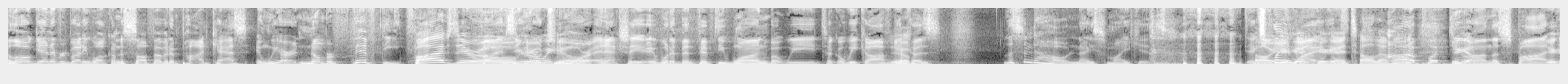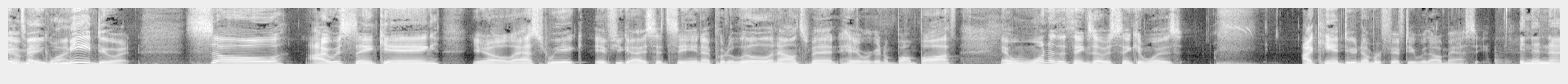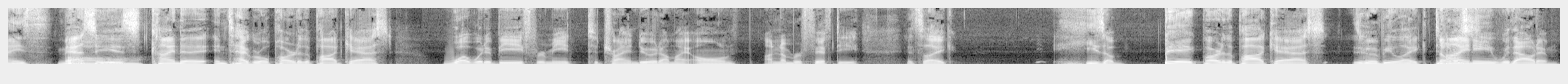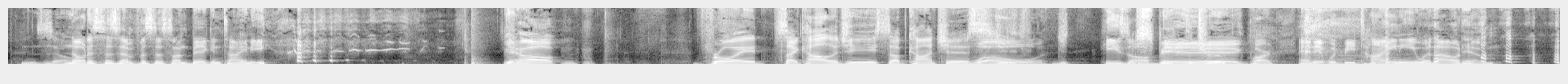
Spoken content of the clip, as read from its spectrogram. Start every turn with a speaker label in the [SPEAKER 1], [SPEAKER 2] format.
[SPEAKER 1] Hello again, everybody. Welcome to Self Evident Podcast, and we are at number 50.
[SPEAKER 2] Five zero.
[SPEAKER 1] Five zero,
[SPEAKER 2] Here we
[SPEAKER 1] two
[SPEAKER 2] go.
[SPEAKER 1] more. And actually, it would have been 51, but we took a week off
[SPEAKER 2] Yep.
[SPEAKER 1] because listen to how nice Mike is.
[SPEAKER 2] Oh,
[SPEAKER 1] Explain
[SPEAKER 2] you're gonna,
[SPEAKER 1] why.
[SPEAKER 2] you're gonna tell them.
[SPEAKER 1] I'm
[SPEAKER 2] huh?
[SPEAKER 1] going to put
[SPEAKER 2] You're gonna-
[SPEAKER 1] on the spot
[SPEAKER 2] You're gonna
[SPEAKER 1] tell
[SPEAKER 2] make
[SPEAKER 1] you why.
[SPEAKER 2] me do it. So I was thinking, you know, last week, if you guys had seen, I put a little announcement. Hey, we're gonna bump off. And one of the things I was thinking was, I can't do number fifty without Massey.
[SPEAKER 1] Isn't that nice?
[SPEAKER 2] Massey
[SPEAKER 1] Aw.
[SPEAKER 2] is kind of integral part of the podcast. What would it be for me to try and do it on my own on number 50? It's like he's a big part of the podcast. He's going to be like
[SPEAKER 1] Notice-
[SPEAKER 2] tiny without him. So,
[SPEAKER 1] Notice his emphasis on big and tiny.
[SPEAKER 2] you know, Freud, psychology, subconscious.
[SPEAKER 1] Whoa.
[SPEAKER 2] you- you-
[SPEAKER 1] He's a
[SPEAKER 2] Speak
[SPEAKER 1] big part, and it would be tiny without him.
